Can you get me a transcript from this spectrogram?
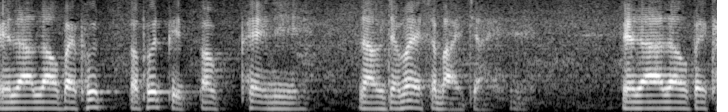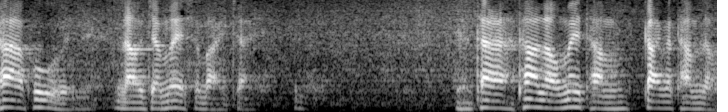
เวลาเราไปพฤติประพฤติผิดประเพณี เราจะไม่สบายใจ เวลาเราไปฆ่าผู้อื่น เราจะไม่สบายใจ ถ้าถ้าเราไม่ทำการกระทำเหล่า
